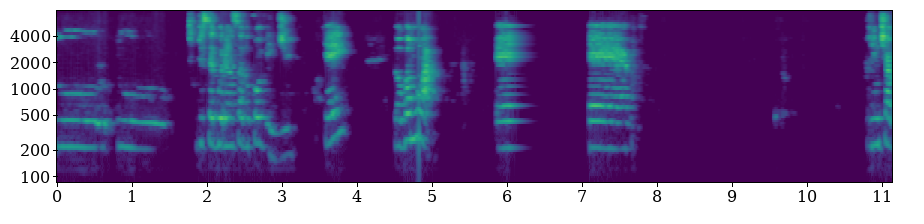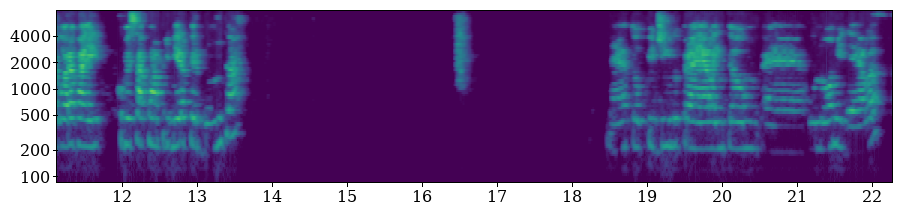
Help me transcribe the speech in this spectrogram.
do, do de segurança do Covid, ok? Então, vamos lá. É, é, a gente agora vai começar com a primeira pergunta. Estou né? pedindo para ela, então, é, o nome dela.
